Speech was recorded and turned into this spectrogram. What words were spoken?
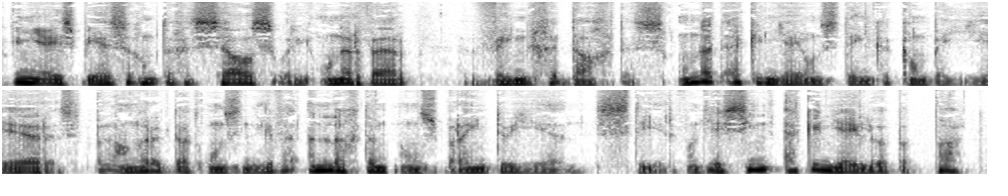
Ek en jy is besig om te gesels oor die onderwerp wengedagtes. Omdat ek en jy ons denke kan beheer, is dit belangrik dat ons nuwe inligting na ons brein toe heen stuur, want jy sien ek en jy loop 'n pad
